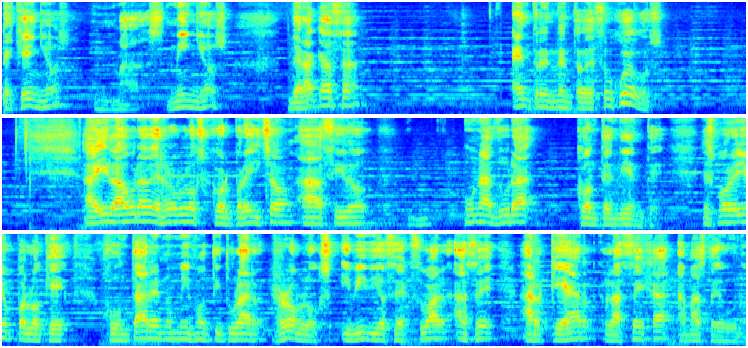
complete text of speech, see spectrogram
pequeños, más niños de la caza entren dentro de sus juegos. Ahí la obra de Roblox Corporation ha sido una dura contendiente. Es por ello por lo que juntar en un mismo titular Roblox y vídeo sexual hace arquear la ceja a más de uno.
